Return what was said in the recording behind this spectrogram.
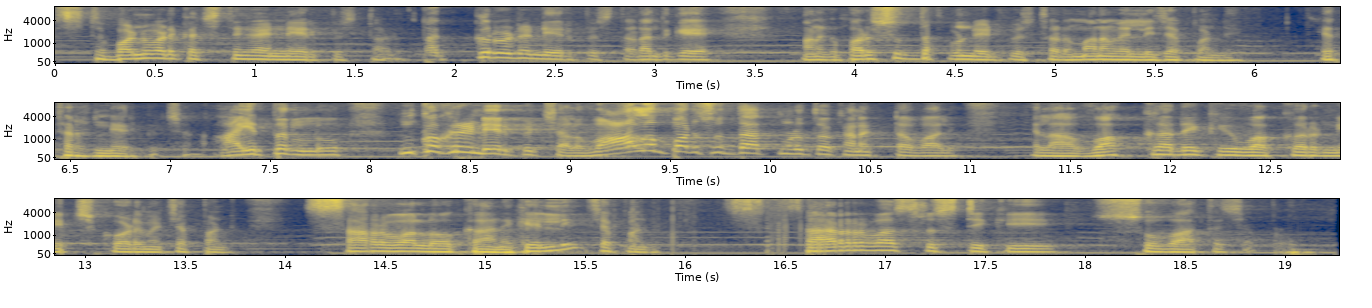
కష్టపడినవాడు ఖచ్చితంగా ఆయన నేర్పిస్తాడు. దగ్గరుడు నేర్పిస్తాడు. అందుకే మనకు పరిశుద్ధం నేర్పిస్తాడు. మనం వెళ్ళి చెప్పండి. ఇతరులు నేర్పించాలి. ఆ ఇతరులు ఇంకొకరిని నేర్పించాలి. వాళ్ళు పరిశుద్ధాత్ముడితో కనెక్ట్ అవ్వాలి. ఇలా ఒక్కరికి ఒక్కరు నేర్చుకోవడమే చెప్పండి. సర్వలోకానికి వెళ్ళి చెప్పండి. సర్వ సృష్టికి సువాత చెప్పడం.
